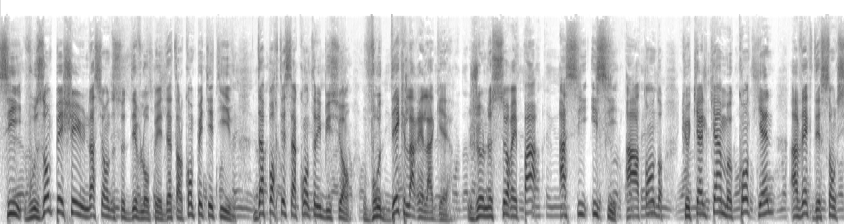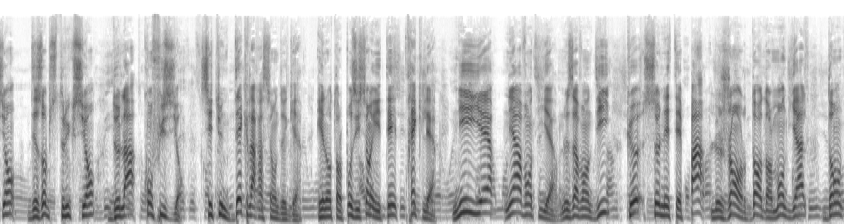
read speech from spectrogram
Si vous empêchez une nation de se développer, d'être compétitive, d'apporter sa contribution, vous déclarez la guerre. Je ne serai pas assis ici à attendre que quelqu'un me contienne avec des sanctions, des obstructions, de la confusion. C'est une déclaration de guerre. Et notre position était très claire. Ni hier, ni avant-hier, nous avons dit que ce n'était pas le genre d'ordre mondial dont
